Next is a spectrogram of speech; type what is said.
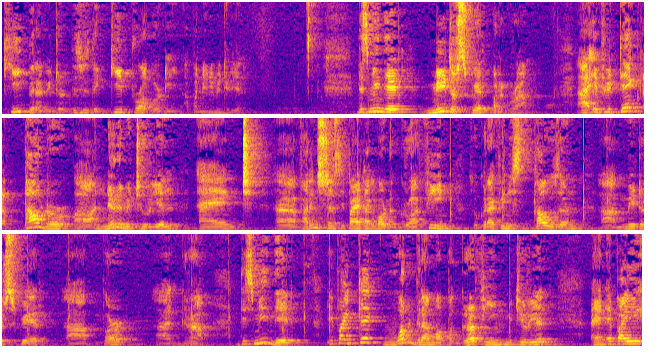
key parameter, this is the key property of a nanomaterial. This means that meter square per gram. Uh, if you take a powder uh, nanomaterial and uh, for instance if I talk about graphene, so graphene is 1000 uh, meter square uh, per uh, gram. This means that if I take 1 gram of a graphene material and if I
